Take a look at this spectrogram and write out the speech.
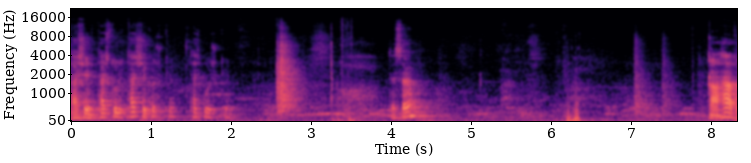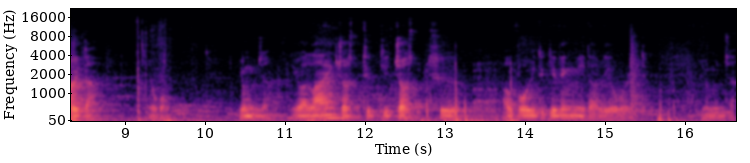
다시 다시 돌 다시 읽어줄게요. 다시 보여줄게요. 됐어요? 아 하나 더 있다. 요거 요 문장. You are lying just to just to avoid giving me the real word. 이 문장.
